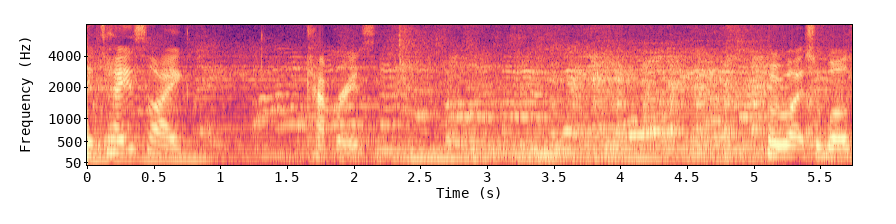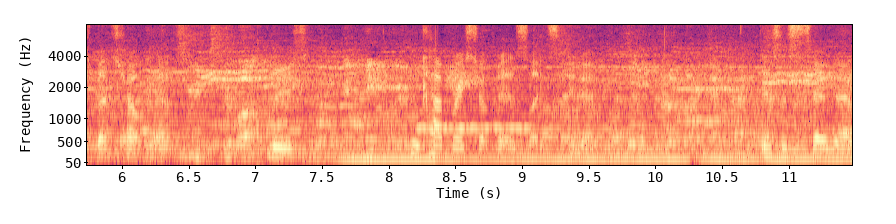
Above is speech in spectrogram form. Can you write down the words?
It tastes like Cadbury's. Probably why it's the world's best chocolate. Mousse. And Cadbury's chocolate is like so good. This is so good.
